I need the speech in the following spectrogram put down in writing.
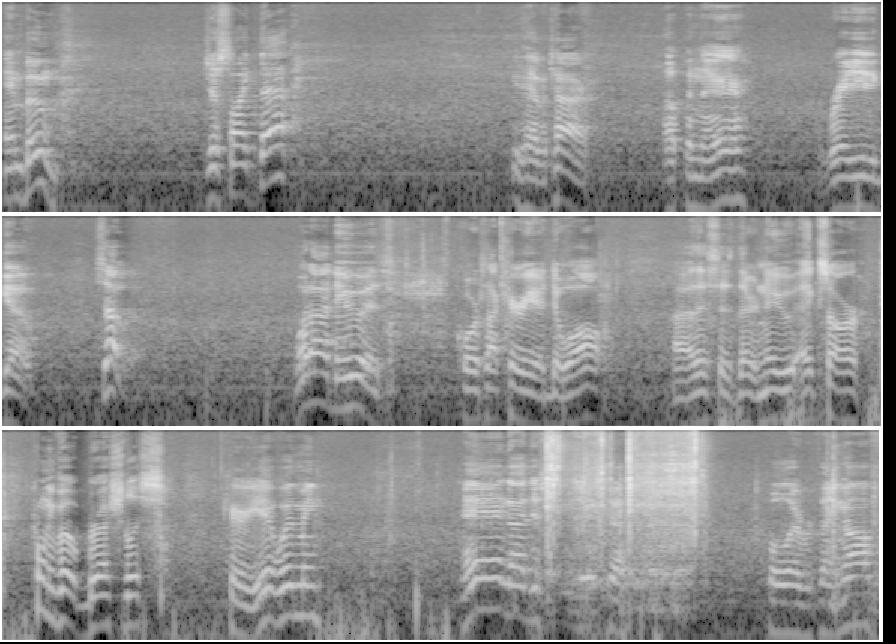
And boom just like that you have a tire up in the air ready to go. So, what I do is, course, I carry a DeWalt. Uh, this is their new XR 20 volt brushless. Carry it with me. And I just, just uh, pull everything off.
